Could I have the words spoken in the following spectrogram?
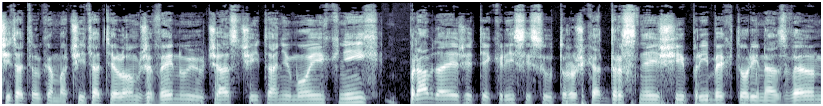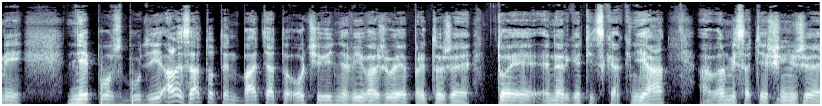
čitateľkám a čitateľom, že venujú čas čítaniu mojich kníh. Pravda je, že tie krysy sú troška drsnejší, príbeh, ktorý nás veľmi nepovzbudí, ale za to ten Baťa to očividne vyvažuje, pretože to je energetická kniha a veľmi sa teším, že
